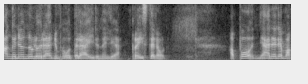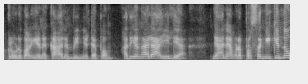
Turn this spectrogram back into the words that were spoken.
അങ്ങനെയൊന്നുള്ളൊരു അനുഭവത്തിലായിരുന്നില്ല. പ്രൈസ്തലോൺ അപ്പോൾ ഞാൻ എന്റെ മക്കളോട് പറയണ കാലം പിന്നിട്ടപ്പം അധികം കാലം ആയില്ല. ഞാൻ അവിടെ പ്രസംഗിക്കുന്നു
